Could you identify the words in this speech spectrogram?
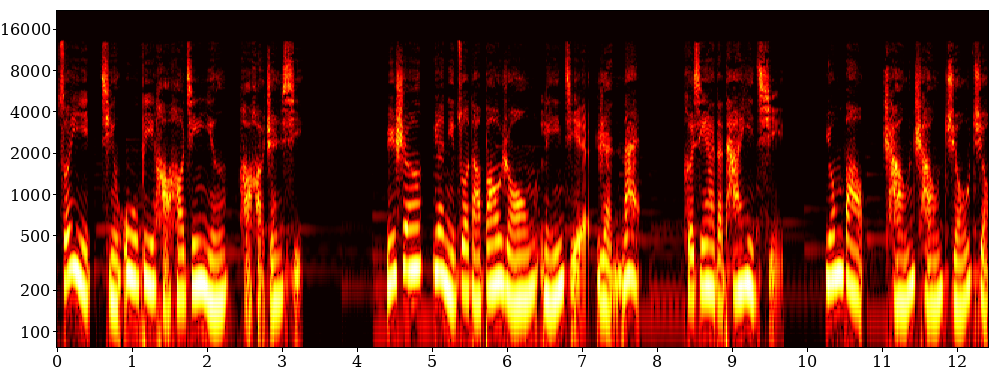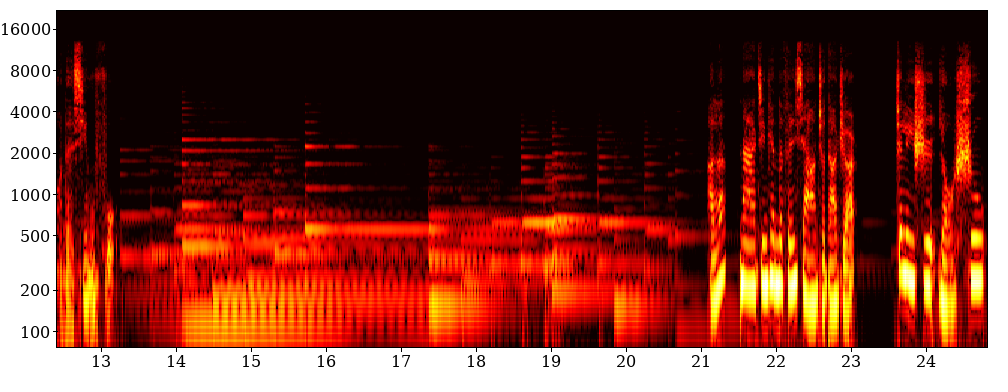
所以请务必好好经营，好好珍惜。余生愿你做到包容、理解、忍耐，和心爱的他一起，拥抱长长久久的幸福。好了，那今天的分享就到这儿。这里是有书，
